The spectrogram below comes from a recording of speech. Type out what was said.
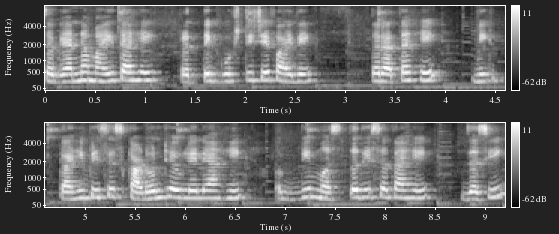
सगळ्यांना माहीत आहे प्रत्येक गोष्टीचे फायदे. तर आता हे मी काही पीसेस काढून ठेवलेले आहे. अगदी मस्त दिसत आहे. जशी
